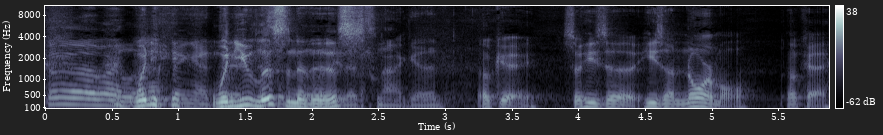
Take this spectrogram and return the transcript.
Oh, When you- when you listen to this- that's not good. okay." So he's a he's a normal. Okay,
